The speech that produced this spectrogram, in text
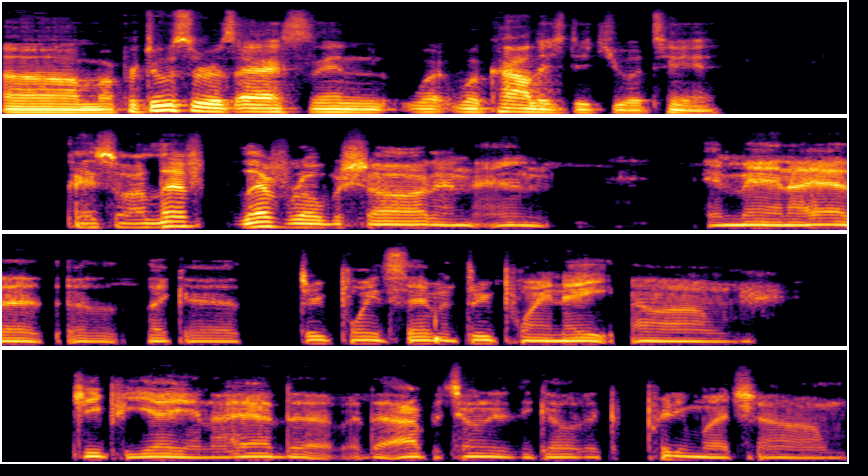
Um, my producer is asking, what what college did you attend? Okay, so I left left Robichaud and and and man, I had a, a like a 3.7, 3.8 um, GPA, and I had the the opportunity to go to pretty much um,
